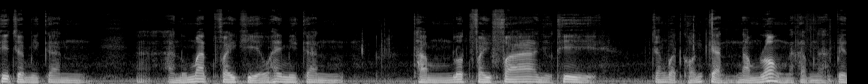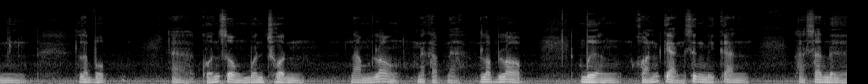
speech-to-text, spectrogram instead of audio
ที่จะมีการอนุมัติไฟเขียวให้มีการทำรถไฟฟ้าอยู่ที่จังหวัดขอนแก่นนำร่องนะครับนะเป็นระบบขนส่งมวลชนนำร่องนะครับนะรอบๆเมืองขอนแก่น ซึ่งมีการเสนอ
